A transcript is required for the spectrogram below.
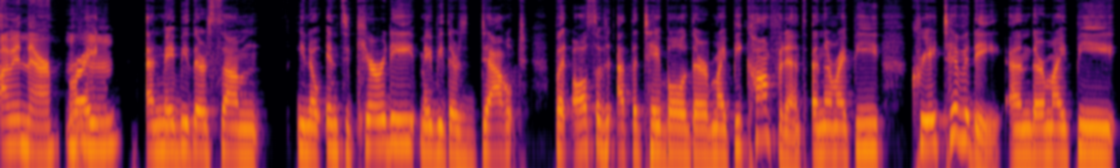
I'm in there. Right. And maybe there's some you know insecurity maybe there's doubt but also at the table there might be confidence and there might be creativity and there might be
